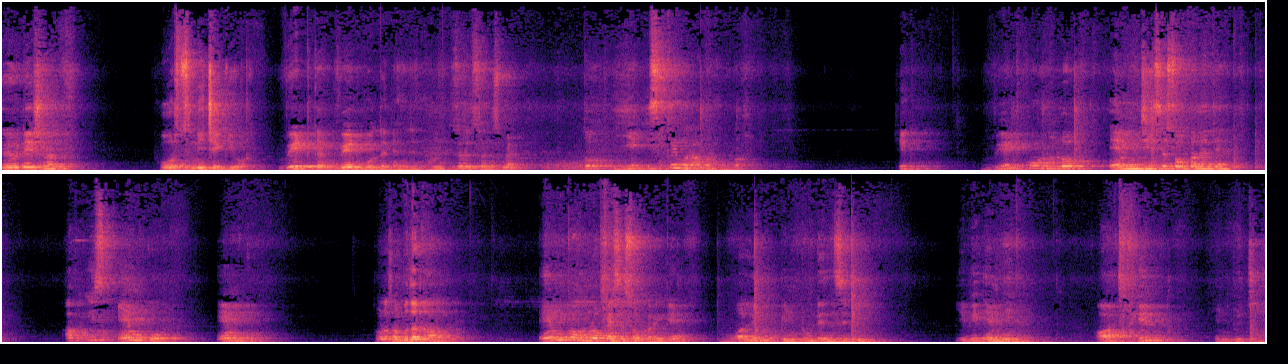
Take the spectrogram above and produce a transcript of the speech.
ग्रेविटेशनल फोर्स नीचे की ओर। वेट का वेट बोल देते हैं हम सेंस में। तो ये इसके बराबर होगा। ठीक? वेट को हम लोग एम जी से शो कर देते हैं। अब इस एम को एम को थोड़ा सा बदल रहा हूँ। एम को हम लोग कैसे शो करेंगे? वॉल्यूम इंटू डेंसिटी ये भी एम ही है। और फिर इंटू जी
